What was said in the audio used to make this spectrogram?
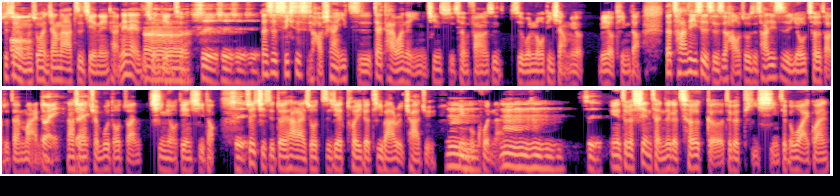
就是我们说很像纳智捷那一台，哦、那台也是纯电车。嗯、是是是是，但是 C 四十好像一直在台湾的引进时程反而是指纹楼梯响，没有。没有听到，那叉 T 四十是好处是叉 T 四十油车早就在卖了，对，那现在全部都转轻油电系统，是，所以其实对他来说，直接推一个 T 八 Recharge 并不困难，嗯嗯嗯嗯，是因为这个现成这个车格、这个体型、这个外观，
